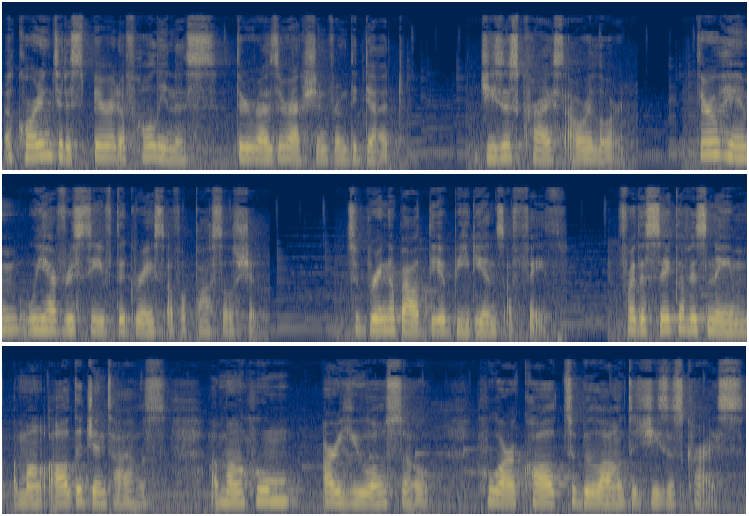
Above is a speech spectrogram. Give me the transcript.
according to the Spirit of holiness, through resurrection from the dead, Jesus Christ our Lord. Through him we have received the grace of apostleship to bring about the obedience of faith, for the sake of his name among all the Gentiles, among whom are you also, who are called to belong to Jesus Christ,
